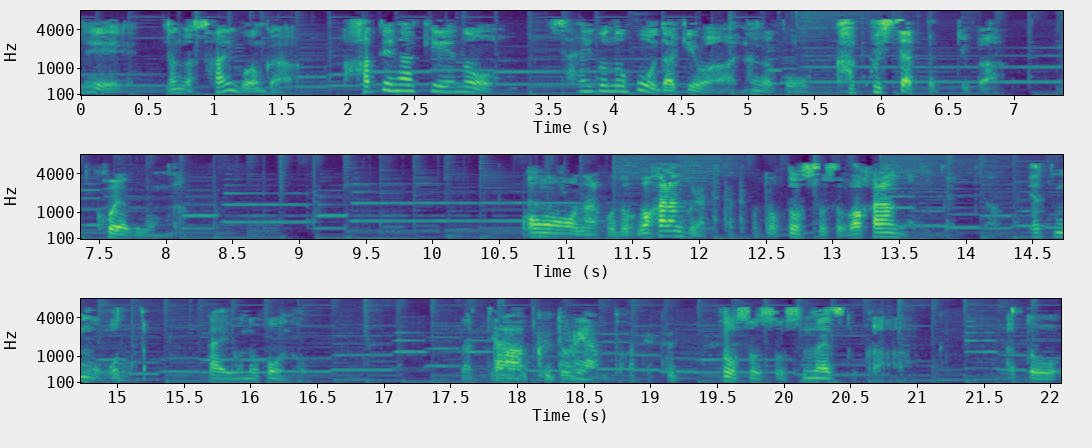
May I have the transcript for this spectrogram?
で、なんか最後なんか、ハテナ系の最後の方だけは、なんかこう、隠しちゃったっていうか、攻略本が。おー、なるほど。わからんくなってたってこと？そうそうそう、わからんがったやつな。やつもおった。最後の方の。なんてダークドレアムとかってやつ？そうそうそう、そんなやつとか、あと、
